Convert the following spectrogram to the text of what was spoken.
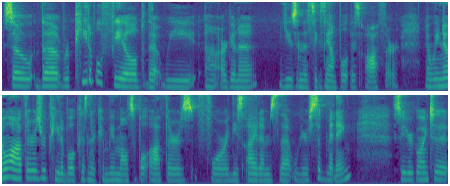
So the repeatable field that we uh, are going to use in this example is author. Now we know author is repeatable because there can be multiple authors for these items that we're submitting. So you're going to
